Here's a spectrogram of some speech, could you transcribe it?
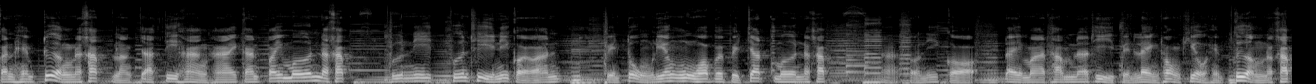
กันแฮมเตื้องนะครับ หลังจากที่ห่างหายกันไปเมินนะครับ พื้นนี้พื้นที่นี่ก็อันเป็นตุ่งเลี้ยงงัวไปเป็นจัดเมินนะครับอ่าตอนนี้ก็ได้มาทำหน้าที่เป็นแหล่งท่องเที่ยวแฮมเตื้องนะครับ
